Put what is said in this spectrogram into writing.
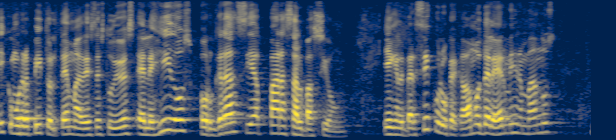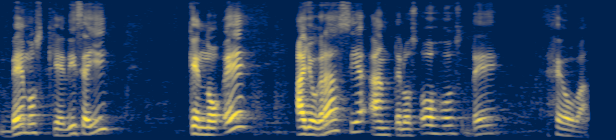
Y como repito, el tema de este estudio es elegidos por gracia para salvación. Y en el versículo que acabamos de leer, mis hermanos, vemos que dice allí que Noé halló gracia ante los ojos de Jehová.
